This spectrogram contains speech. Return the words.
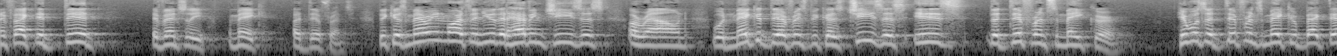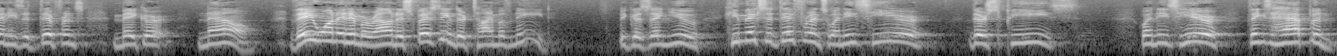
in fact, it did eventually make a difference. Because Mary and Martha knew that having Jesus around would make a difference because Jesus is the difference maker. He was a difference maker back then, he's a difference maker now. They wanted him around, especially in their time of need, because they knew he makes a difference when he's here. There's peace. When he's here, things happen.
